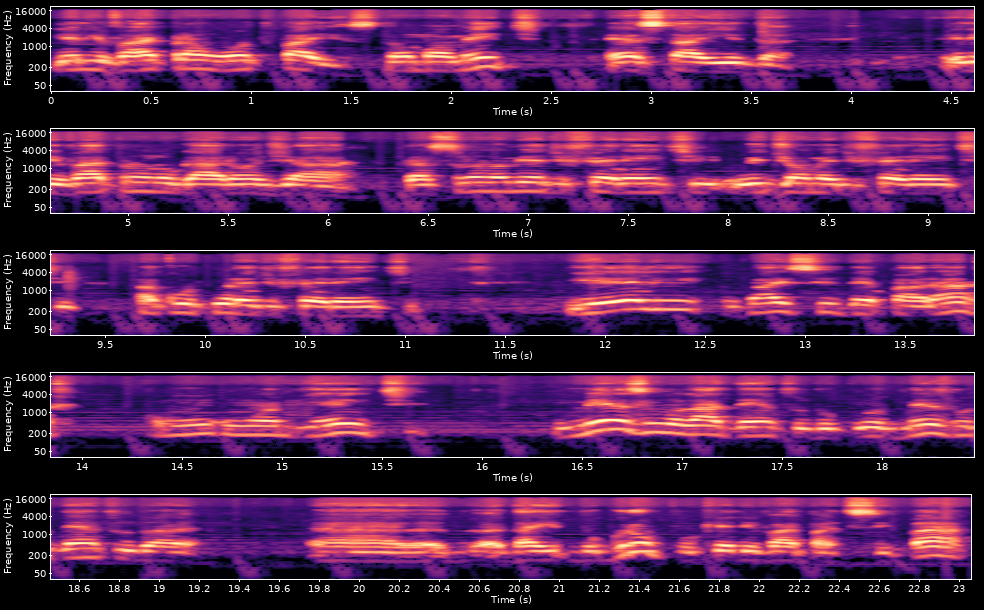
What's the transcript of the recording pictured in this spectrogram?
e ele vai para um outro país. Normalmente, esta ida, ele vai para um lugar onde a gastronomia é diferente, o idioma é diferente, a cultura é diferente, e ele vai se deparar com um ambiente, mesmo lá dentro do clube, mesmo dentro da, uh, da, do grupo que ele vai participar,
